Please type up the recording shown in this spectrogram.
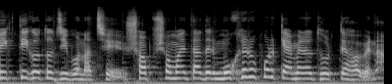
ব্যক্তিগত জীবন আছে। সব সময় তাদের মুখের উপর ক্যামেরা ধরতে হবে না।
